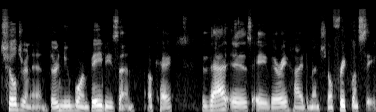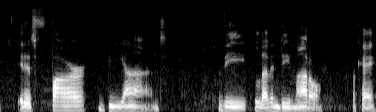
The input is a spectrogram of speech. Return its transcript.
children in, their newborn babies in. Okay, that is a very high dimensional frequency. It is far beyond the 11D model. Okay.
